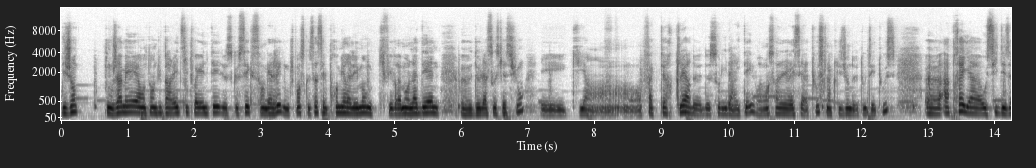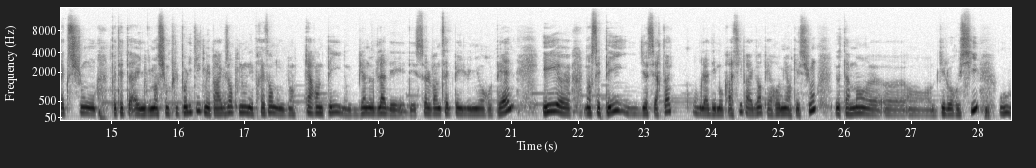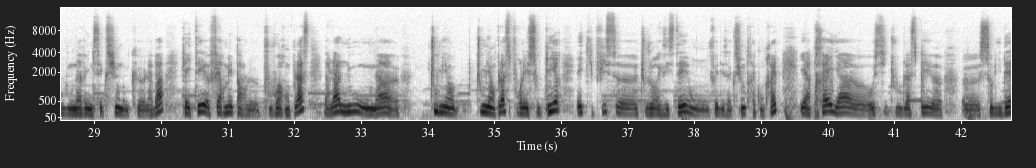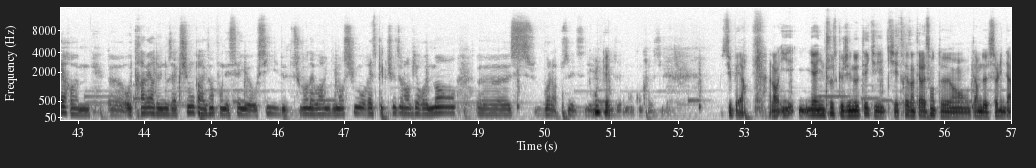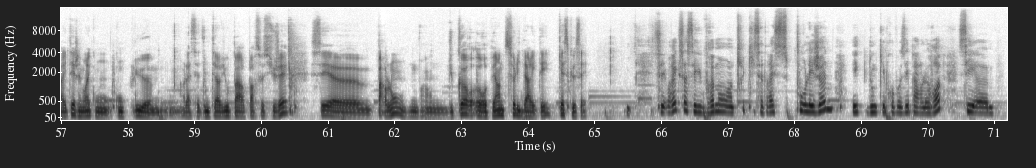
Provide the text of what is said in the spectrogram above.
des gens qui n'ont jamais entendu parler de citoyenneté, de ce que c'est que s'engager. Donc je pense que ça, c'est le premier élément qui fait vraiment l'ADN euh, de l'association et qui est un, facteur clair de, de solidarité. Vraiment s'intéresser à tous, l'inclusion de toutes et tous. Euh, après, il y a aussi des actions peut-être à une dimension plus politique, mais par exemple, nous, on est présents donc, dans 40 pays, donc bien au-delà des, des seuls 27 pays de l'Union européenne. Et euh, dans ces pays, il y a certains où la démocratie, par exemple, est remise en question, notamment euh, euh, en Biélorussie, où on avait une section donc euh, là-bas qui a été euh, fermée par le pouvoir en place. Bah là, nous, on a euh, tout mis en tout mis en place pour les soutenir et qu'ils puissent euh, toujours exister. On fait des actions très concrètes. Et après, il y a euh, aussi tout l'aspect euh, solidaire au travers de nos actions. Par exemple, on essaye aussi de, souvent d'avoir une dimension respectueuse de l'environnement. Euh, voilà, c'est des, Ok. des éléments concrets aussi. Super. Alors, il y a une chose que j'ai notée qui est, très intéressante euh, en termes de solidarité. J'aimerais qu'on conclue euh, cette interview par, ce sujet. C'est euh, parlons du corps européen de solidarité. Qu'est-ce que c'est? C'est vrai que ça, c'est vraiment un truc qui s'adresse pour les jeunes et donc qui est proposé par l'Europe. C'est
